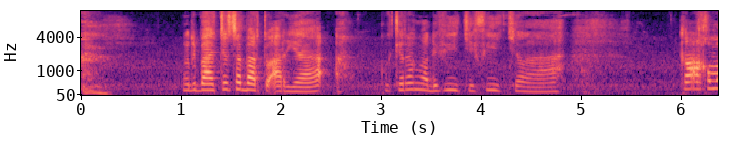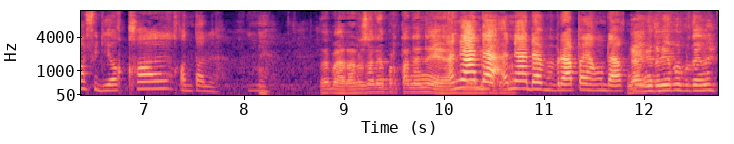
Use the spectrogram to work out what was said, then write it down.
Nggak dibaca sabar tuh Arya. Gue kira nggak di Vici, Vici lah. Kalau aku mau video call, kontol. Ini, Sabar, harus ada pertanyaannya ya. ini ada, ini ada beberapa yang udah aku. Nggak, ini tadi apa pertanyaannya?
